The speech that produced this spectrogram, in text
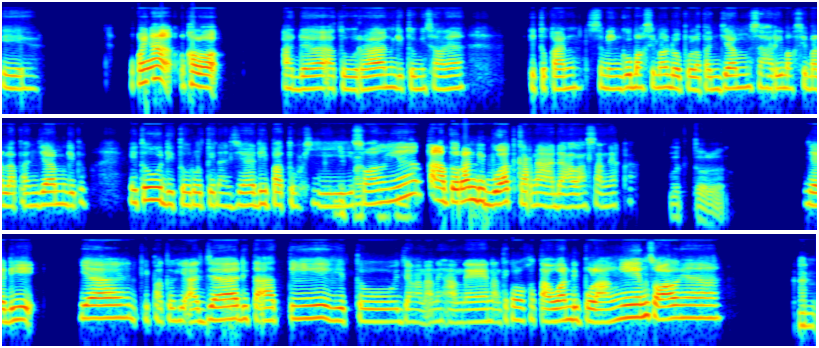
Iya. Pokoknya kalau ada aturan gitu misalnya itu kan seminggu maksimal 28 jam, sehari maksimal 8 jam gitu. Itu diturutin aja, dipatuhi. Dipatuhi. Soalnya aturan dibuat karena ada alasannya kan. betul Jadi ya dipatuhi aja, ditaati gitu. Jangan aneh-aneh. Nanti kalau ketahuan dipulangin soalnya. kan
